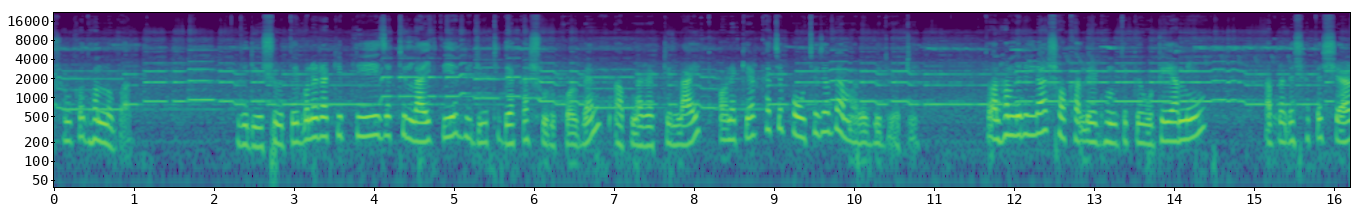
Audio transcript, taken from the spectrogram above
অসংখ্য ধন্যবাদ। ভিডিও শুরুতেই বলে রাখি প্লিজ একটি লাইক দিয়ে ভিডিওটি দেখা শুরু করবেন। আপনার একটি লাইক অনেকের কাছে পৌঁছে যাবে আমার ভিডিওটি। তো আলহামদুলিল্লাহ, সকালে ঘুম থেকে উঠে আমি আপনাদের সাথে শেয়ার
